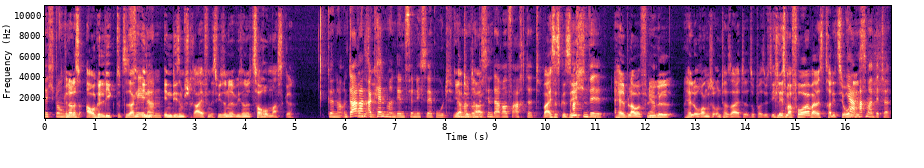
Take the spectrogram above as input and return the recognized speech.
Richtung. Genau, das Auge liegt sozusagen in, in diesem Streifen. Ist wie so eine, wie so eine Zorro-Maske. Genau, und daran erkennt man den, finde ich, sehr gut, wenn ja, man total. so ein bisschen darauf achtet. Weißes Gesicht, hellblaue Flügel, ja hellorange Unterseite, super süß. Ich lese mal vor, weil es Tradition ja, ist. Ja, mach mal bitte.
